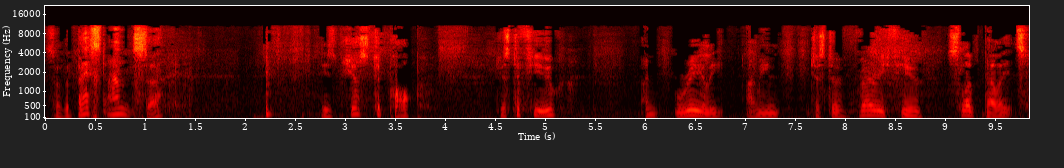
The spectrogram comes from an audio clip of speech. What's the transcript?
So the best answer is just to pop just a few, and really, I mean, just a very few slug pellets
